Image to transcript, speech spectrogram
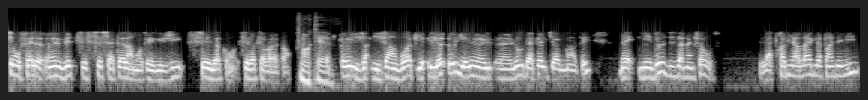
si on fait le 1 8 6 6 appel en Montérégie, c'est là, qu'on- c'est là que ça va répondre OK. eux, ils, ils envoient. Puis là, eux, il y a eu un, un lot d'appels qui a augmenté. Mais les deux disent la même chose. La première vague de la pandémie,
